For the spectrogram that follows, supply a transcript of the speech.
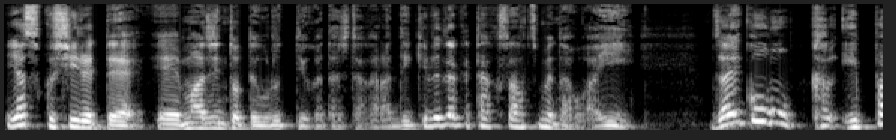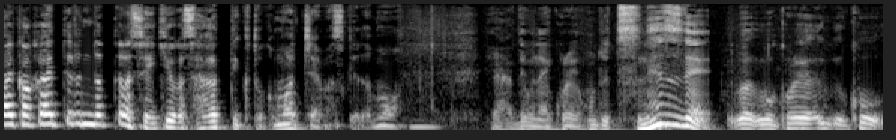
安く仕入れて、えー、マージン取って売るっていう形だから、できるだけたくさん集めた方がいい。在庫をいっぱい抱えてるんだったら石油が下がっていくと困っちゃいますけども。いや、でもね、これ本当に常々、これ、こ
